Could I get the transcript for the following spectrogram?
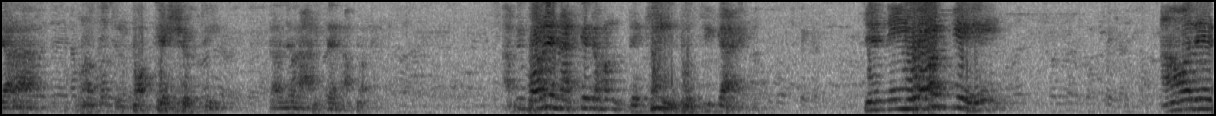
যারা গণতন্ত্রের পক্ষের শক্তি, তারা যেন আসতে না পারে। আপনি বলেন, আজকে যখন দেখি পত্রিকায় যে নিউ ইয়র্কে আমাদের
